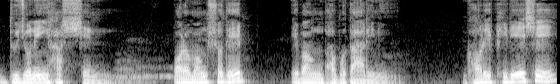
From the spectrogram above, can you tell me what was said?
দুজনেই হাসছেন পরমংশদেব এবং ভবতারিণী। ঘরে ফিরে এসে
